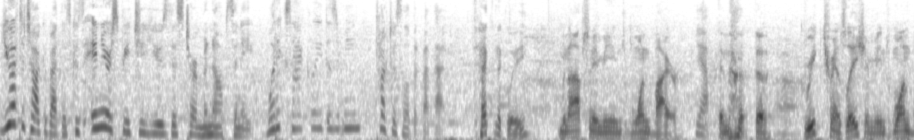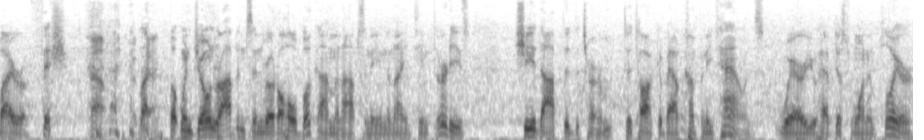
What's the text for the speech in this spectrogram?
You have to talk about this because in your speech you use this term monopsony. What exactly does it mean? Talk to us a little bit about that. Technically, monopsony means one buyer. Yeah. And the, the wow. Greek translation means one buyer of fish. Oh, okay. but, but when Joan Robinson wrote a whole book on monopsony in the 1930s, she adopted the term to talk about company towns, where you have just one employer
